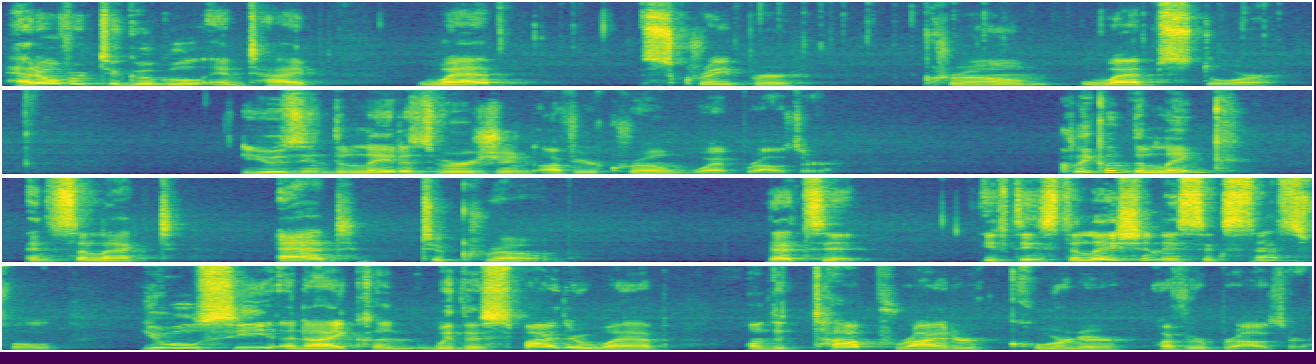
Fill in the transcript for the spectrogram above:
head over to Google and type Web Scraper Chrome Web Store using the latest version of your Chrome web browser. Click on the link and select Add to Chrome. That's it. If the installation is successful, you will see an icon with a spider web on the top right corner of your browser.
